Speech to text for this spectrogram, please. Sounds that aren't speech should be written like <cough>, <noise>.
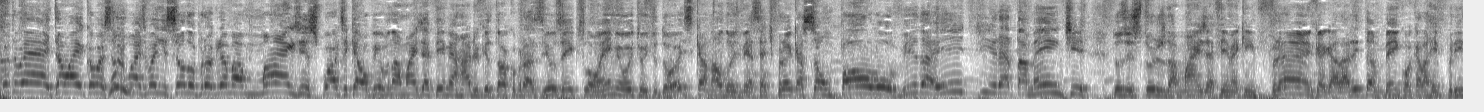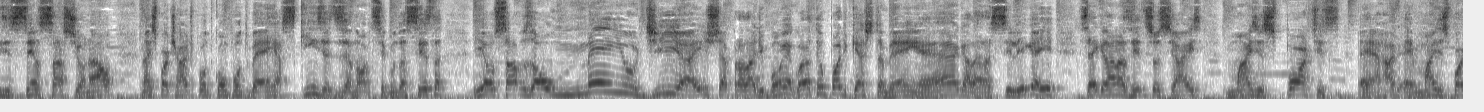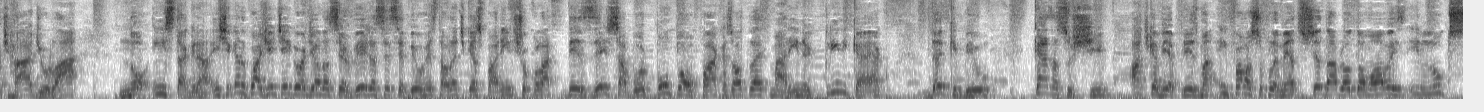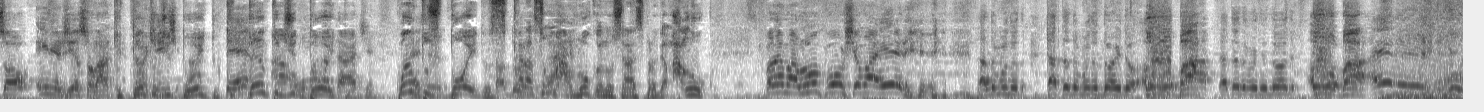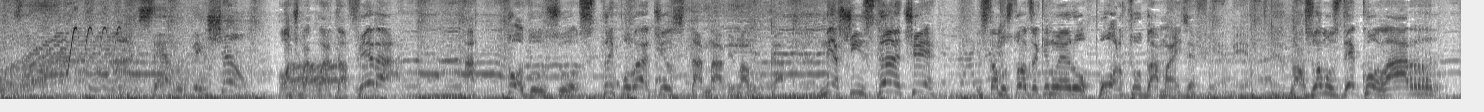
Muito bem, então aí começando mais uma edição do programa Mais Esporte aqui ao vivo na Mais FM, a rádio que toca o Brasil, ZYM 882, canal 267 Franca, São Paulo, ouvida e diretamente dos estúdios da Mais FM aqui em Franca, galera, e também com aquela reprise sensacional na esporteradio.com.br às 15 às 19 de segunda a sexta e aos sábados ao meio-dia. Isso é pra lá de bom e agora tem um podcast também. É, galera, se liga aí, segue lá nas redes sociais Mais Esportes, é, é Mais Esporte Rádio lá no Instagram. E chegando com a gente aí, Guardião da Cerveja, CCB, o restaurante Gasparim, chocolate Desejo Sabor, Pontual Facas, Outlet Mariner, Clínica Eco, Dunk Bill, Casa Sushi, Ótica Via Prisma, Informa Suplementos, CW Automóveis e Luxol Energia Solar. Que tanto de doido, que tanto de doido. Quantos É, doidos? só Os caras são né? malucos anunciando esse programa. Maluco. Fala, é maluco, vamos chamar ele. <laughs> Tá todo mundo, tá todo mundo doido. Oba! Tá todo mundo doido. Oba! Ele! Marcelo Peixão. Ótima quarta-feira a todos os tripulantes da nave maluca. Neste instante, estamos todos aqui no aeroporto da Mais FM. Nós vamos decolar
